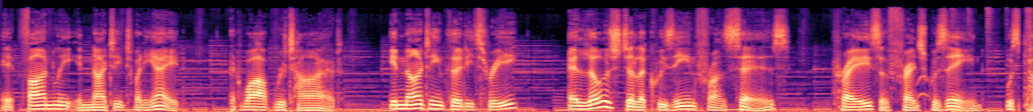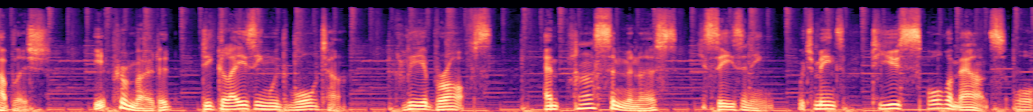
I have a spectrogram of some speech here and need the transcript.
It finally, in 1928, Edouard retired. In 1933, Éloge de la cuisine française, Praise of French Cuisine, was published. It promoted deglazing with water, clear broths, and parsimonious seasoning, which means to use small amounts or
